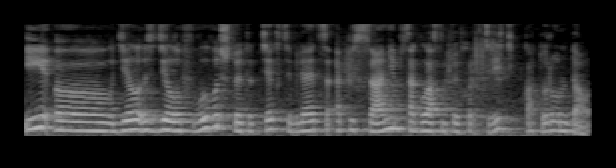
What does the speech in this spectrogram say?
и э, дел, сделав вывод, что этот текст является описанием согласно той характеристике, которую он дал.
